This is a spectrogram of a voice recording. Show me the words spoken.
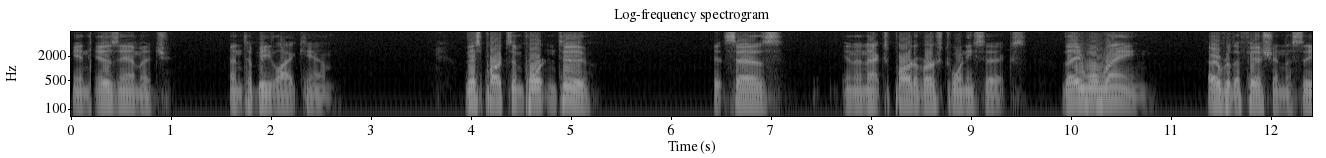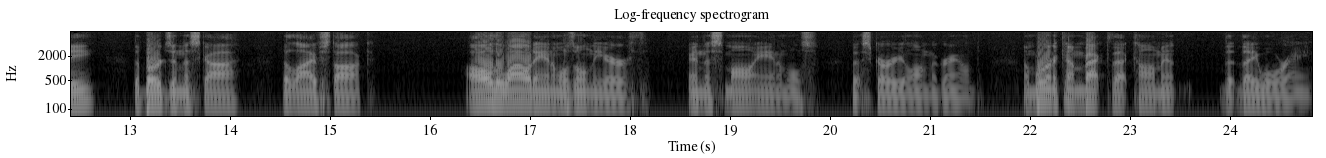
in his image and to be like him. This part's important too. It says in the next part of verse 26 they will reign over the fish in the sea, the birds in the sky, the livestock, all the wild animals on the earth, and the small animals that scurry along the ground. And we're going to come back to that comment that they will reign.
